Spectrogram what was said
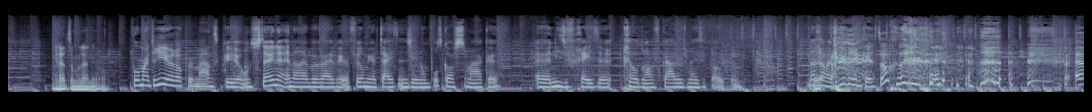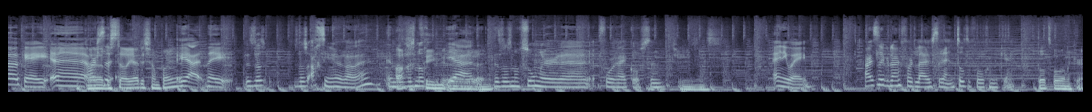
Red de Millennial. Voor maar 3 euro per maand kun je ons steunen. En dan hebben wij weer veel meer tijd en zin om podcasts te maken. Eh, niet te vergeten geld om avocado's mee te kopen. Dan gaan we bier drinken, toch? Oké, eh, Eh, hartstikke- bestel jij de champagne? Ja, nee, dat was, dat was 18 euro, hè? En dat was nog, 18 ja, euro. dat was nog zonder eh voorrijkosten. Jezus. Anyway, hartelijk bedankt voor het luisteren en tot de volgende keer. Tot de volgende keer.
